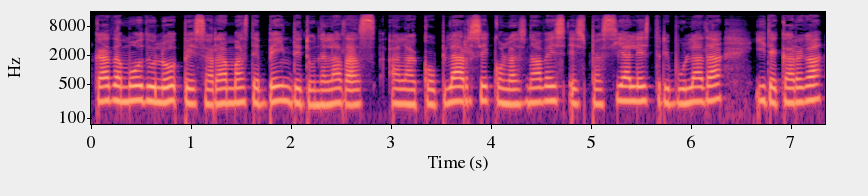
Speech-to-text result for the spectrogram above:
Cada módulo pesará más de 20 toneladas. Al acoplarse con las naves espaciales tripulada y de carga,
